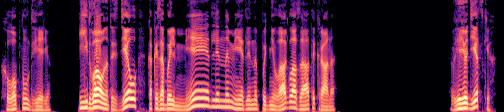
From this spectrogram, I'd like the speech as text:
хлопнул дверью. И едва он это сделал, как Изабель медленно-медленно подняла глаза от экрана. В ее детских,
